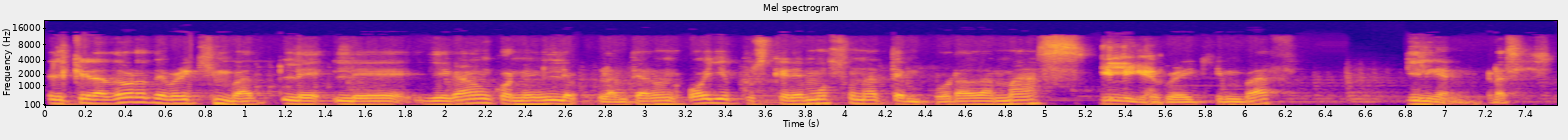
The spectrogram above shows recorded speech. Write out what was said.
el creador de Breaking Bad le, le llegaron con él y le plantearon, oye, pues queremos una temporada más Gilligan. de Breaking Bad. Gilligan, gracias.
